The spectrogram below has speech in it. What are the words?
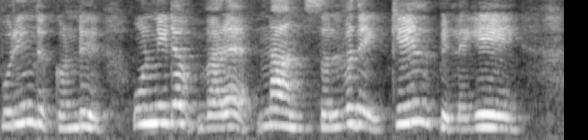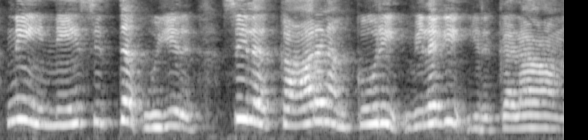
புரிந்து கொண்டு உன்னிடம் வர நான் சொல்வதை கேள் பிள்ளையே. நீ நேசித்த உயிர் சில காரணம் கூறி விலகி இருக்கலாம்.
